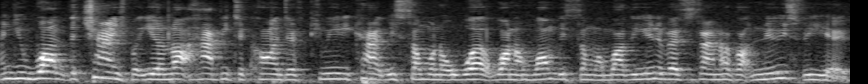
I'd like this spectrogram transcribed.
And you want the change, but you're not happy to kind of communicate with someone or work one-on-one -on -one with someone, while the universe is saying, I've got news for you.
